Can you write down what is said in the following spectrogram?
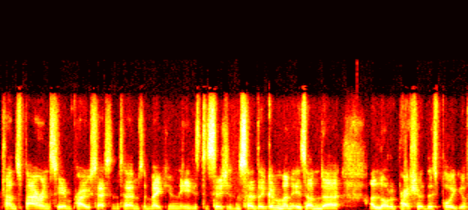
transparency and process in terms of making these decisions. So the government is under a lot of pressure at this point. You're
